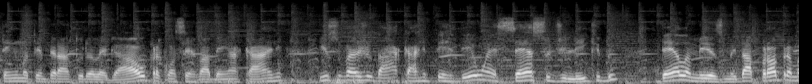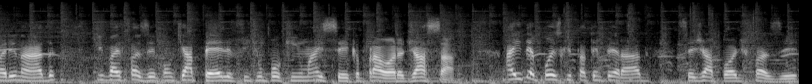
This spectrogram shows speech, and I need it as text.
tenha uma temperatura legal para conservar bem a carne. Isso vai ajudar a carne a perder um excesso de líquido dela mesma e da própria marinada e vai fazer com que a pele fique um pouquinho mais seca para a hora de assar. Aí depois que está temperado, você já pode fazer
